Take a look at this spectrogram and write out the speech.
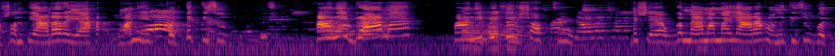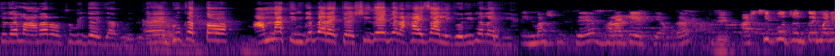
অশান্তি আনার ইয়া মানে প্রত্যেক কিছু। পানি ড্রাম আর পানি ভিতর সব ফুক। সে মেহমান আইলে আর এখন কিছু করতে গেলে আর অসুবিধা হয়ে যাবে। ঢুকে তো আন্না তিনকে বেড়াইতে আসি দেয় বেড়া হাই জালি করি ফেলাই তিন মাস হচ্ছে ভাড়াটি আছি আমরা। আসছি পর্যন্তই মানে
